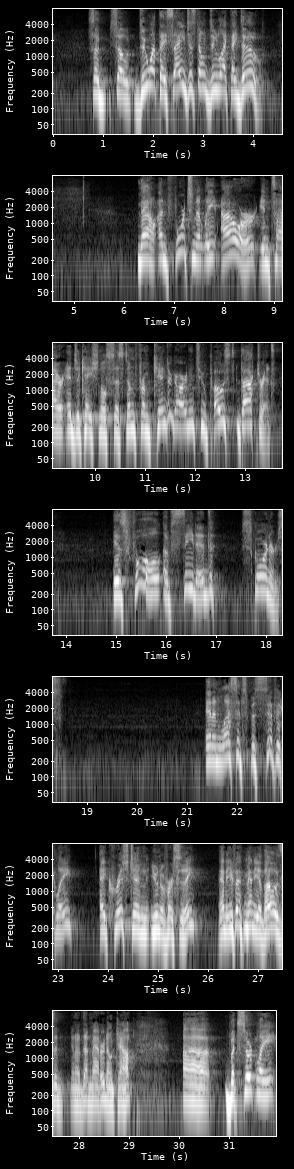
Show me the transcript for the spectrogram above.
So, so do what they say, just don't do like they do. Now, unfortunately, our entire educational system, from kindergarten to postdoctorate, is full of seated scorners. And unless it's specifically a Christian university, and even many of those, it you know, doesn't matter, don't count, uh, but certainly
